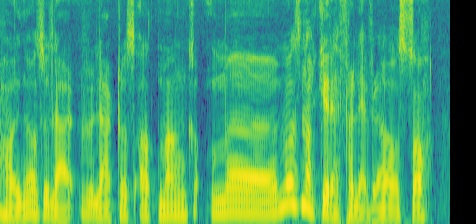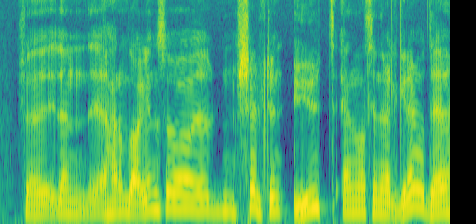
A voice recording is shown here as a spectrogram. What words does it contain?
har hun jo også lært, lært oss at man må snakke rett fra levra også. For den, her om dagen så skjelte hun ut en av sine velgere, og det,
